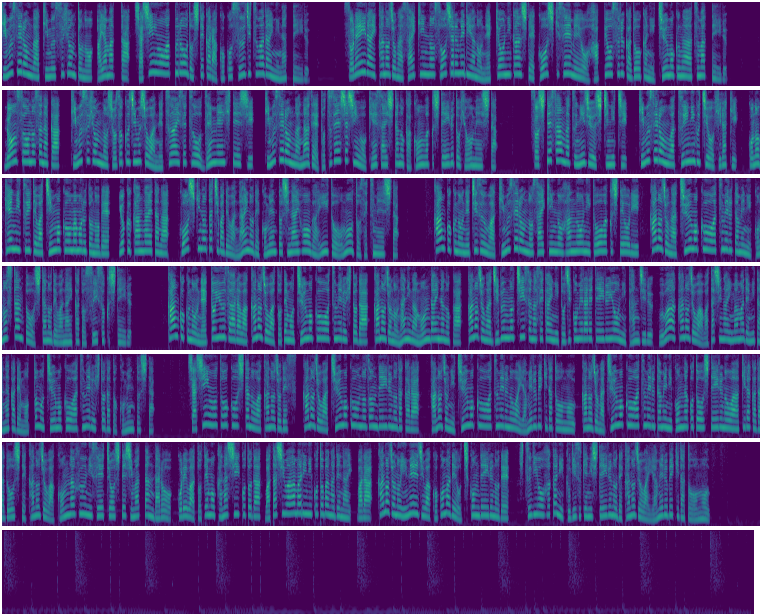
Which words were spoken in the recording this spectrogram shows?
キム・セロンがキム・スヒョンとの誤った写真をアップロードしてからここ数日話題になっている。それ以来彼女が最近のソーシャルメディアの熱狂に関して公式声明を発表するかどうかに注目が集まっている。論争のさなか、キム・スヒョンの所属事務所は熱愛説を全面否定し、キム・セロンがなぜ突然写真を掲載したのか困惑していると表明した。そして3月27日、キム・セロンはついに口を開き、この件については沈黙を守ると述べ、よく考えたが、公式の立場ではないのでコメントしない方がいいと思うと説明した。韓国のネチズンはキム・セロンの最近の反応に当惑しており、彼女が注目を集めるためにこのスタントをしたのではないかと推測している。韓国のネットユーザーらは彼女はとても注目を集める人だ。彼女の何が問題なのか、彼女が自分の小さな世界に閉じ込められているように感じる。うわぁ彼女は私が今まで見た中で最も注目を集める人だとコメントした。写真を投稿したのは彼女です。彼女は注目を望んでいるのだから、彼女に注目を集めるのはやめるべきだと思う。彼女が注目を集めるためにこんなことをしているのは明らかだ。どうして彼女はこんな風に成長してしまったんだろう。これはとても悲しいことだ。私はあまりに言葉が出ない。わら、彼女のイメージはここまで落ち込んでいるので、棺を墓に釘付けにしているので彼女はやめるべきだと思う。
